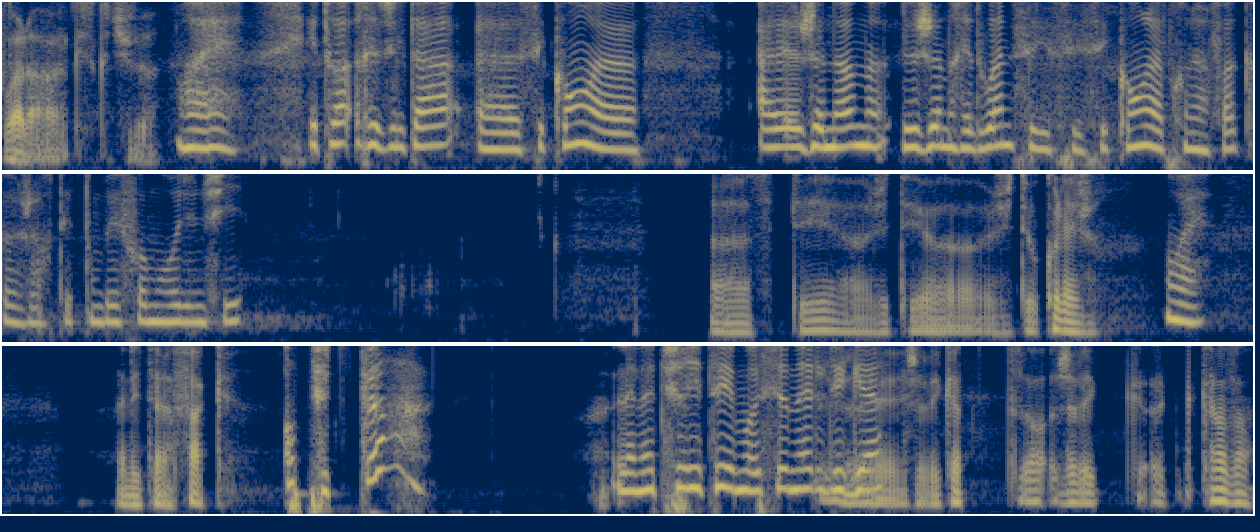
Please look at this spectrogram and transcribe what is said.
voilà, qu'est-ce que tu veux. Ouais. Et toi, résultat, euh, c'est quand, euh, jeune homme, le jeune Redouane, c'est, c'est, c'est quand la première fois que genre t'es tombé fou amoureux d'une fille? Euh, c'était, j'étais, j'étais au collège. Ouais. Elle était à la fac. Oh putain La maturité émotionnelle du gars. J'avais, j'avais 14 j'avais qu- 15 ans,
